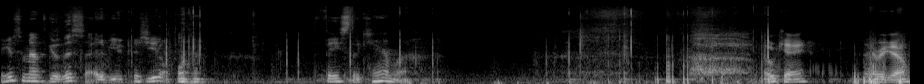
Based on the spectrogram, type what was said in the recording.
I guess I'm gonna have to go this side of you because you don't want to face the camera. Okay, there we go.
